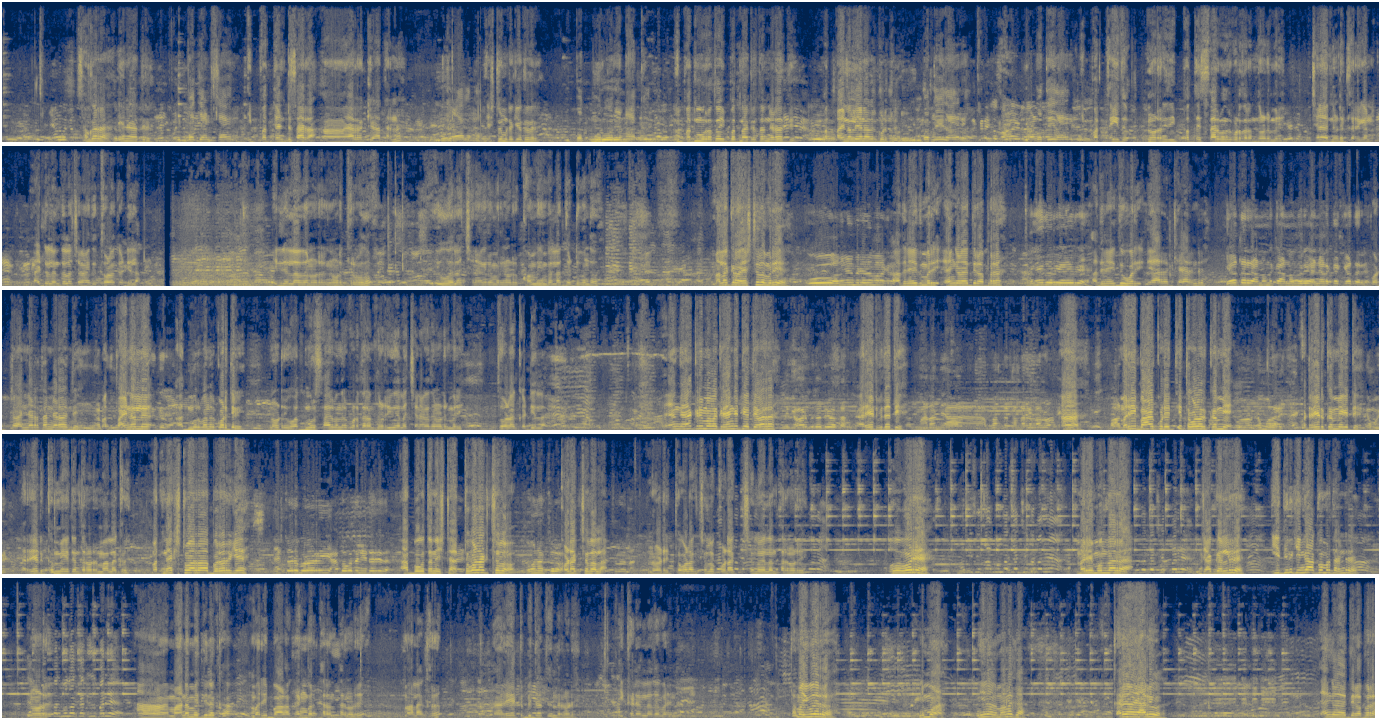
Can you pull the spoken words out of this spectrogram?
ಸೌಕರ ಏನು ಹೇಳ್ತೀರಿ ಇಪ್ಪತ್ತೆಂಟು ಸಾವಿರ. ಇಪ್ಪತ್ತೆಂಟು ಸಾವಿರ. ಯಾರ ಕೇಳತ್ತಾರನ? ಎಷ್ಟು ಮೀಟರ್ ಕೇಳ್ತದ್ರಿ? ಇಪ್ಪತ್ಮೂರುವರೆ ನಾಲ್ಕು. ಇಪ್ಪತ್ಮೂರು ಅಥವಾ ಇಪ್ಪತ್ನಾಲ್ಕು ಇರ್ತಾರೆ ನಡೆದೈತಿ ಮತ್ತು ಫೈನಲ್ ಏನಾದರೂ ಕೊಡ್ತೀವಿ ಇಪ್ಪತ್ತೈದು ಆದ್ರೆ ಇಪ್ಪತ್ತೈದು ಆದ್ರೆ ಇಪ್ಪತ್ತೈದು. ನೋಡ್ರಿ ಇದು ಇಪ್ಪತ್ತೈದು ಸಾವಿರ ಬಂದ್ರೆ ಕೊಡ್ತಾರಂತ ನೋಡ್ರಿ ಮರಿ. ಚೆನ್ನಾಗೈತೆ ನೋಡ್ರಿ ಕರಿಗಣ್ಣ ಐಟಲ್ ಅಂತೆಲ್ಲ ಚೆನ್ನಾಗೈತಿ ತೊಳಕ್ಕೆ ಅಡ್ಡಿಲ್ಲ. ಇಲ್ಲೆಲ್ಲ ಅದ ನೋಡ್ರಿ ನೋಡ್ತಿರ್ಬೋದು. ಇವು ಎಲ್ಲ ಚೆನ್ನಾಗಿರೋ ಮರಿ ನೋಡ್ರಿ. ಕೊಂಬಿ ಗಿಂಬೆಲ್ಲ ದೊಡ್ಡ ಬಂದು ಮಲಕ್ರ ಎಷ್ಟಿದೆ ಮರಿ? ಓ ಹದಿನೈದು ಮರಿ ಅದ ಮಾಲಕ್ರ. ಹದಿನೈದು ಮರಿ. ಹೆಂಗ್ ಹೇಳತ್ತೀರಿ ಅಪ್ಪರ ಹದಿನೈದು ವರಿ. ಯಾರ ಕೇಳ್ಯಾರೇನ್ರಿ? ಕೇಳ್ತಾರೆ ಹನ್ನೊಂದು ರೀ ಹನ್ನೆರಡಕ್ಕ ಕೇಳ್ತಾರೆ. ಒಟ್ಟು ಹನ್ನೆರಡು ತನ ನಡೆದೈತಿ. ಮತ್ತೆ ಫೈನಲ್ ಹದಿಮೂರು ಬಂದ್ರೆ ಕೊಡ್ತೀರಿ. ನೋಡ್ರಿ ಹದಿಮೂರು ಸಾವಿರ ಬಂದ್ರೆ ಕೊಡ್ತಾರಂತ ನೋಡ್ರಿ ಇವೆಲ್ಲ ಚೆನ್ನಾಗದ ನೋಡ್ರಿ ಮರಿ. ತೋಳ ಕಟ್ಟಿಲ್ಲ. ಹೆಂಗ ಯಾಕ್ರಿ ಮಾಲಕ್ರಿ ಯಾವಾಗ ಬಿದ್ದೈತ್ರಿ ಇವತ್ತ. ರೇಟ್ ಬಿದ್ದೈತಿ? ಅಂತ ಹಾ ಮರಿ ಬಾಳ್ ಕುಡೈತಿ ತಗೊಳೋರ್ ಕಮ್ಮಿ. ಬಟ್ ರೇಟ್ ಕಮ್ಮಿ ಆಗೈತಿ. ರೇಟ್ ಕಮ್ಮಿ ಆಗೈತಿ. ಅಂತ ನೋಡ್ರಿ ಮಾಲಕ್ರು. ಮತ್ ನೆಕ್ಸ್ಟ್ ವಾರ ಬರೋರಿಗೆ ನೆಕ್ಸ್ಟ್ ವಾರ ಬರೋರಿಗೆ ಹಬ್ಬ ಹೋಗುತ್ತಾನ ಇಷ್ಟ. ತಗೊಳಕ್ ಚಲೋ. ತೊಗೊಳಕ್ ಚಲೋ. ಕೊಡಕ್ ಚಲೋ ಅಲ್ಲ. ನೋಡ್ರಿ ತಗೊಳಕ್ ಚಲೋ ಕೊಡಕ್ ಚಲೋ ಇಲ್ಲ ಅಂತಾರ ನೋಡ್ರಿ. ಓರಿ ಮರಿ ಮುಂದಾರ ಜಗ್ ಅಲ್ರಿ. ಈ ದಿನಕ್ಕೆ ಹಿಂಗ ಹಾಕೊಂಬರ್ತಾರನ್ರಿ? ನೋಡ್ರಿ. ಹಾ ಮಾನಮ್ಮ ದಿನಕ್ಕ ಮರಿ ಬಾಳ ಹಾಕೊಂಬರ್ತಾರ ಅಂತಾರ ನೋಡ್ರಿ. ಮಾಲಕರು. ರೇಟ್ ಬಿದ್ದತ್ತಂದ್ರ ನೋಡ್ರಿ. ಈ ಕಡೆ ಎಲ್ಲ ಅದ ಬರ್ರಿ ತಮ್ಮ ಇವರು. ನಿಮ್ಮ ನೀನ ಮಾಲಕ? ಕರೆ ಯಾರು? ಹೆಂಗ ಹೇಳ್ತೀರ ಒಬ್ಬರ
